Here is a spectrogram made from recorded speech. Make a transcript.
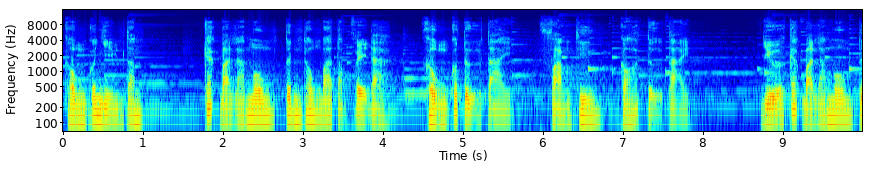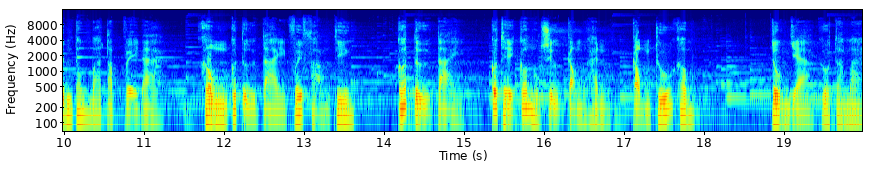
không có nhiễm tâm. Các bà la môn tinh thông ba tập vệ đà không có tự tại, phạm thiên có tự tại. Giữa các bà la môn tinh thông ba tập vệ đà không có tự tại với phạm thiên có tự tại, có thể có một sự cộng hành, cộng trú không? Tôn giả gotama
